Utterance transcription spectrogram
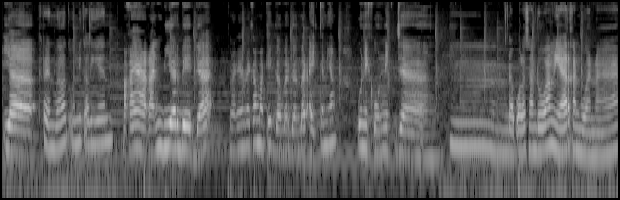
ya Keren banget unik alien. makanya kan biar beda, makanya mereka pakai gambar-gambar icon yang unik-unik jang. Hmm, nggak polosan doang ya rekan buana.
